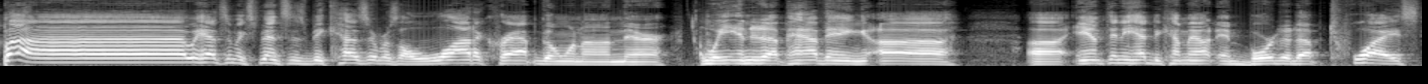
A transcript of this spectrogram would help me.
But we had some expenses because there was a lot of crap going on there. We ended up having uh, uh, Anthony had to come out and board it up twice.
